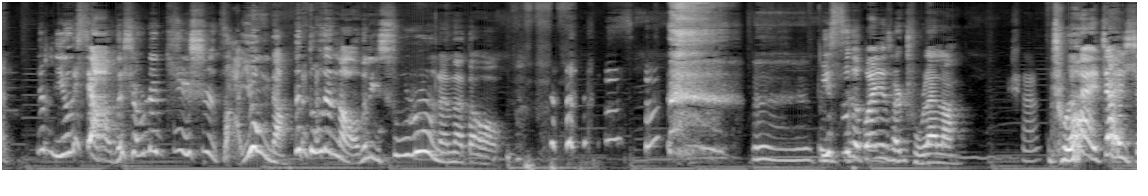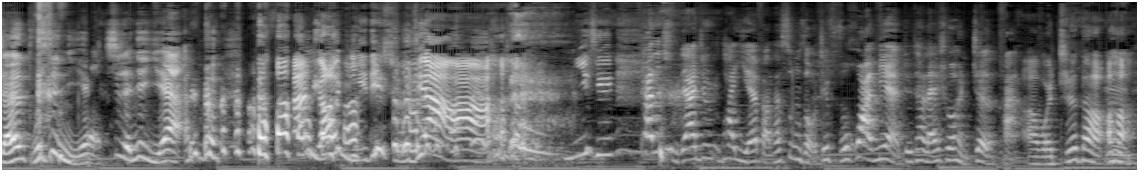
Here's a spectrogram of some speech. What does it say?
那那冥想的时候那句式咋用的？那都在脑子里输入呢，那都。嗯，第四个关键词出来了，啥？纯爱战神不是你，是人家爷。咱聊你的暑假啊，你听他的暑假就是他爷把他送走，这幅画面对他来说很震撼啊！我知道啊，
